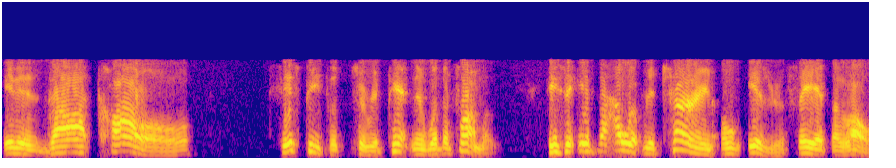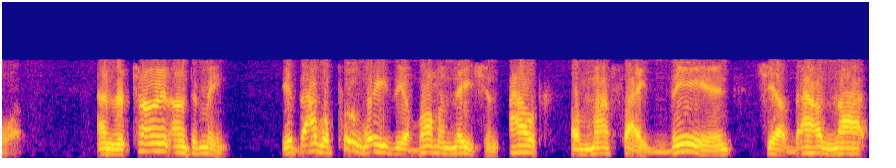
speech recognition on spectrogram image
It is God called his people to repentance with a promise. He said, If thou wilt return, O Israel, saith the Lord, and return unto me, if thou wilt put away the abomination out of my sight, then shalt thou not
